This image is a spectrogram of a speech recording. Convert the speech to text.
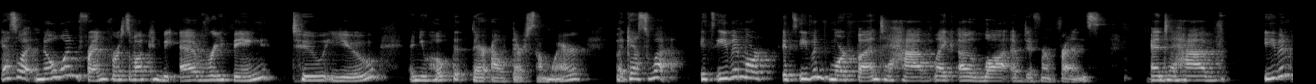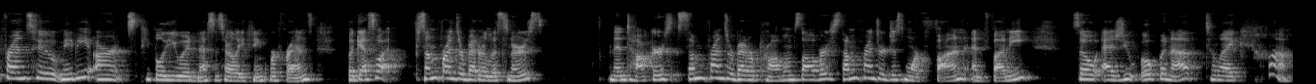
guess what? No one friend, first of all, can be everything to you. And you hope that they're out there somewhere. But guess what? It's even more, it's even more fun to have like a lot of different friends and to have even friends who maybe aren't people you would necessarily think were friends. But guess what? Some friends are better listeners than talkers. Some friends are better problem solvers. Some friends are just more fun and funny. So as you open up to like, huh,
